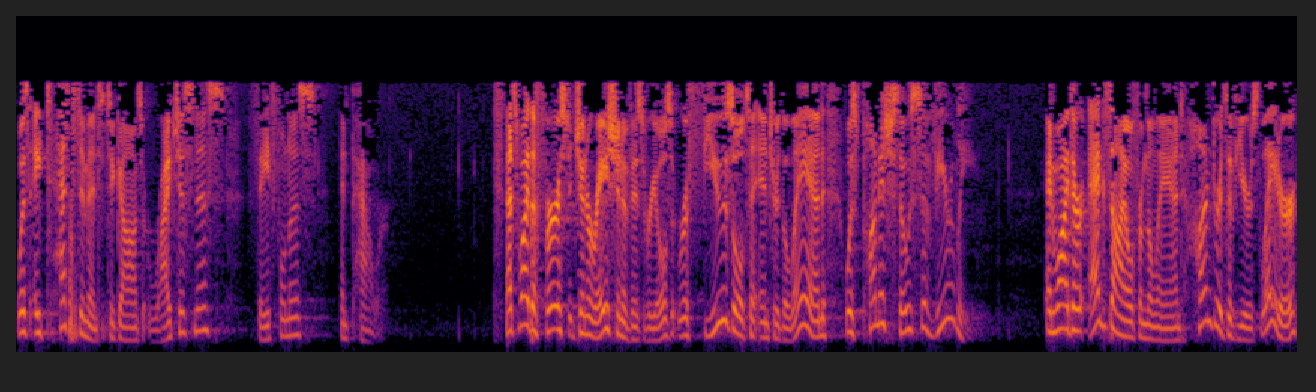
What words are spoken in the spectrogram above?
was a testament to God's righteousness, faithfulness, and power. That's why the first generation of Israel's refusal to enter the land was punished so severely. And why their exile from the land hundreds of years later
